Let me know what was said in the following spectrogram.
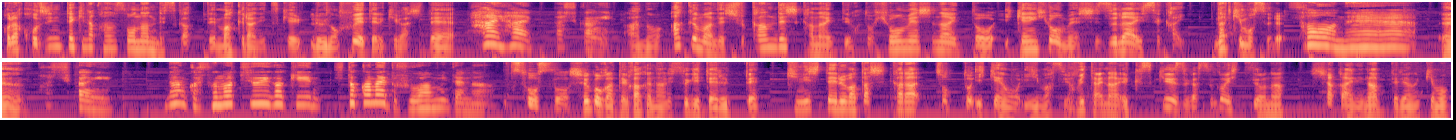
これは個人的な感想なんですかって枕につけるの増えてる気がしてはいはい。確かに。あのあくまで主観でしかないっていうことを表明しないと意見表明しづらい世界な気もする。そうね。うん。確かに。なんかその注意書きしとかないと不安みたいな。そうそう、主語がでかくなりすぎてるって気にしてる私からちょっと意見を言いますよみたいなエクスキューズがすごい必要な社会になってるような気も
